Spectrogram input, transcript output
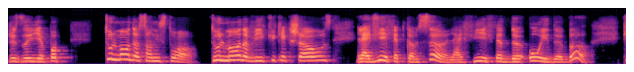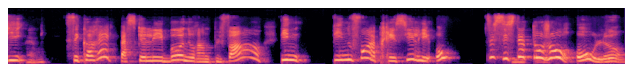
Je veux dire, il y a pas... Tout le monde a son histoire. Tout le monde a vécu quelque chose. La vie est faite comme ça. La vie est faite de haut et de bas. Puis Ben c'est correct parce que les bas nous rendent plus forts, puis, puis ils nous font apprécier les hauts. Si c'était toujours haut, là,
